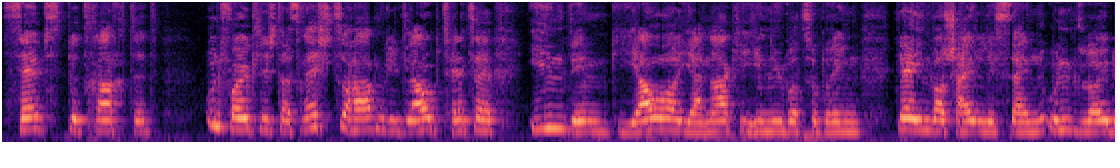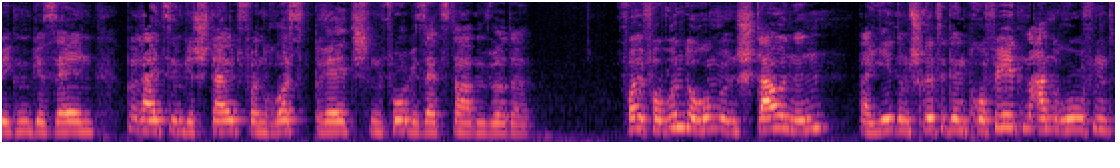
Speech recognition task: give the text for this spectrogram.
selbst betrachtet und folglich das Recht zu haben geglaubt hätte, ihn dem Giaur Yanaki hinüberzubringen, der ihn wahrscheinlich seinen ungläubigen Gesellen bereits in Gestalt von Rostbrätchen vorgesetzt haben würde. Voll Verwunderung und Staunen, bei jedem Schritte den Propheten anrufend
